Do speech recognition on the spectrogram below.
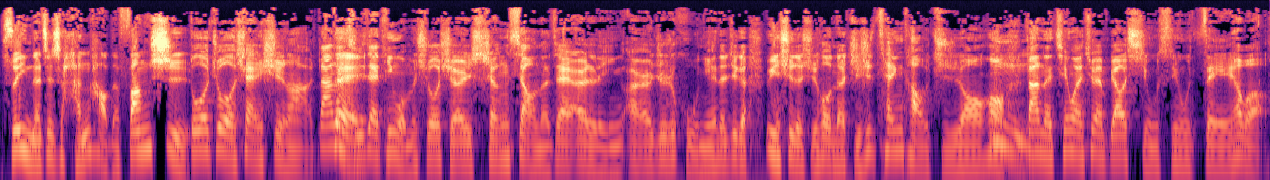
所以呢，这是很好的方式。多做善事啦。大家呢，其实，在听我们说十二生肖呢，在二零二二就是虎年的这个运势的时候呢，只是参考值哦，哈、大家呢千万千万不要想想贼，好不好？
